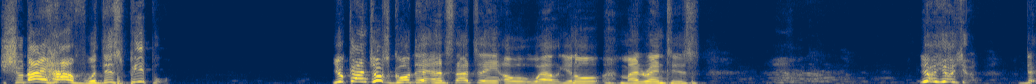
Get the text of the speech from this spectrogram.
should I have with these people? You can't just go there and start saying, "Oh, well, you know, my rent is." You, you, you, the,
